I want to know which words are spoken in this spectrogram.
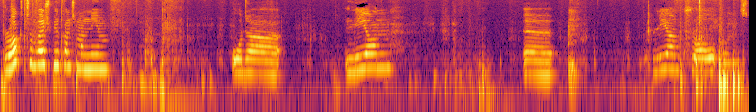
Brock zum Beispiel könnte man nehmen. Oder Leon. Äh, Leon Crow und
